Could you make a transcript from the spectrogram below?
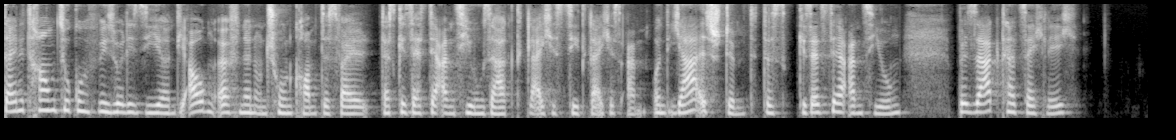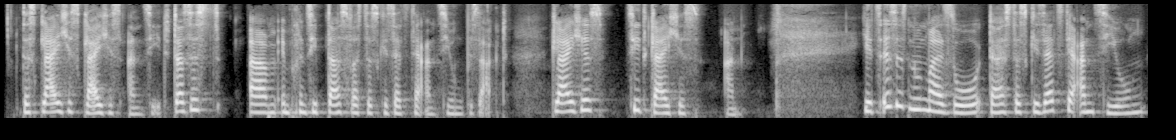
deine Traumzukunft visualisieren, die Augen öffnen und schon kommt es, weil das Gesetz der Anziehung sagt, Gleiches zieht Gleiches an. Und ja, es stimmt, das Gesetz der Anziehung besagt tatsächlich, dass Gleiches Gleiches anzieht. Das ist ähm, im Prinzip das, was das Gesetz der Anziehung besagt. Gleiches zieht Gleiches an. Jetzt ist es nun mal so, dass das Gesetz der Anziehung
